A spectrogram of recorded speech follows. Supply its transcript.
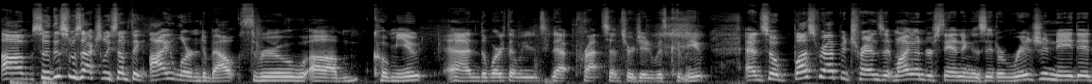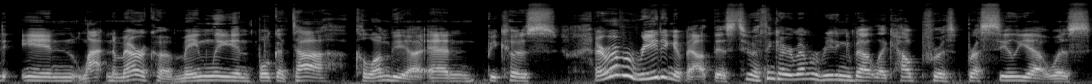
Um, so this was actually something I learned about through um, Commute and the work that we that Pratt Center did with Commute. And so bus rapid transit, my understanding is it originated in Latin America, mainly in Bogota, Colombia, and because I remember reading about this too. I think I remember reading about like how Bras- Brasilia was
